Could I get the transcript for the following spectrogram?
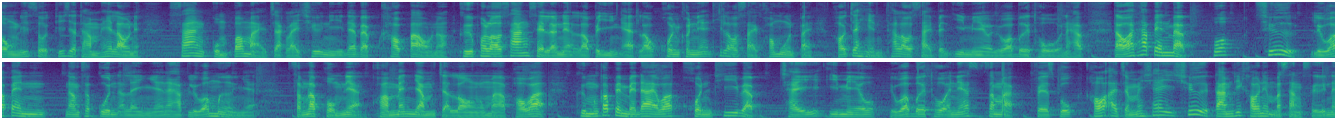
ตรงที่สุดที่จะทำให้เราเนี่ยสร้างกลุ่มเป้าหมายจากรายชื่อนี้ได้แบบเข้าเป้าเนาะคือพอเราสร้างเสร็จแล้วเนี่ยเราไปยิงแอดแล้วคนคนนี้ที่เราใส่ข้อมูลไป เขาจะเห็นถ้าเราใส่เป็นอีเมล หรือว่าเบอร์โทรนะครับแต่ว่าถ้าเป็นแบบพวกชื่อหรือว่าเป็นนามสกุลอะไรอย่างเงี้ยนะครับหรือว่าเมืองเงี้ยสำหรับผมเนี่ยความแม่นยำจะรองลงมา เพราะว่า คือมันก็เป็นไปได้ว่าคนที่แบบใช้อีเมล หรือว่าเบอร์โทรอันเนี้ยสมัคร Facebook เขาอาจจะไม่ใช่ชื่อตามที่เขาเนี่ยมาสั่งซื้อใน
